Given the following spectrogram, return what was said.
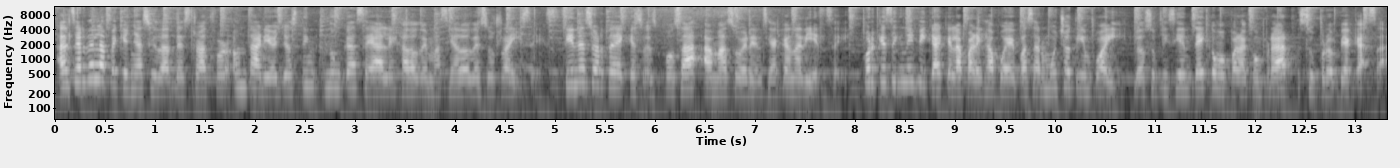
Al ser de la pequeña ciudad de Stratford, Ontario, Justin nunca se ha alejado demasiado de sus raíces. Tiene suerte de que su esposa ama su herencia canadiense, porque significa que la pareja puede pasar mucho tiempo ahí, lo suficiente como para comprar su propia casa.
